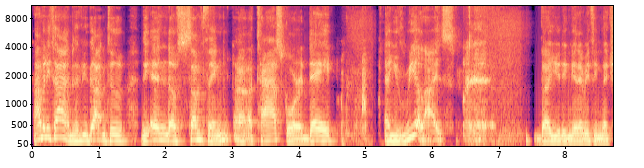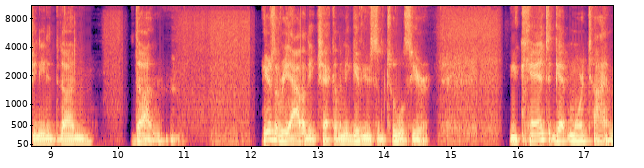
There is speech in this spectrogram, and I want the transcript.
How many times have you gotten to the end of something, uh, a task or a day, and you realize that you didn't get everything that you needed done done? Here's a reality check, and let me give you some tools here. You can't get more time,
